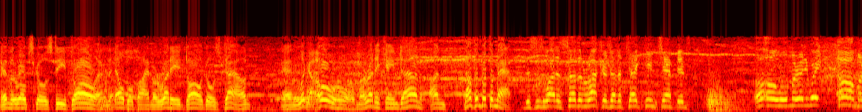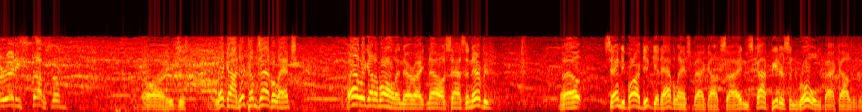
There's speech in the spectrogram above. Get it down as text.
In the ropes goes Steve Doll and an elbow by Moretti. Doll goes down. And look, out. oh, Moretti came down on nothing but the mat. This is why the Southern Rockers are the tag team champions. Uh-oh, will Moretti wait? Oh, Moretti stops him. Oh, he just, look out, here comes Avalanche. Well, we got them all in there right now, Assassin. Every, well, Sandy Barr did get Avalanche back outside, and Scott Peterson rolled back out of the,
